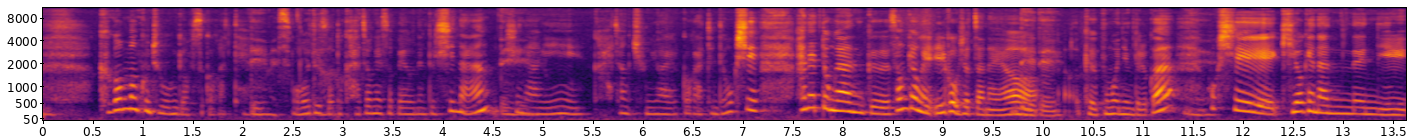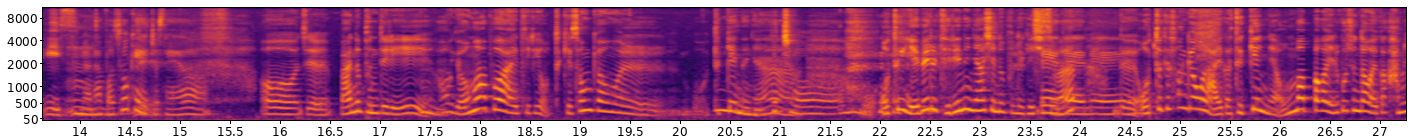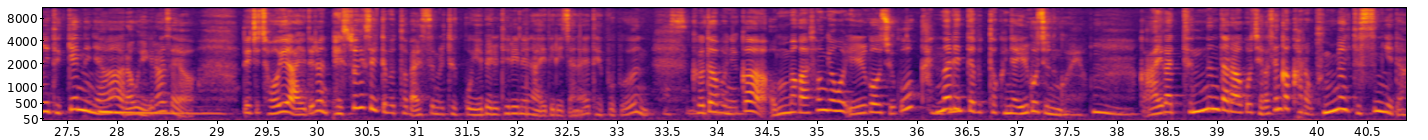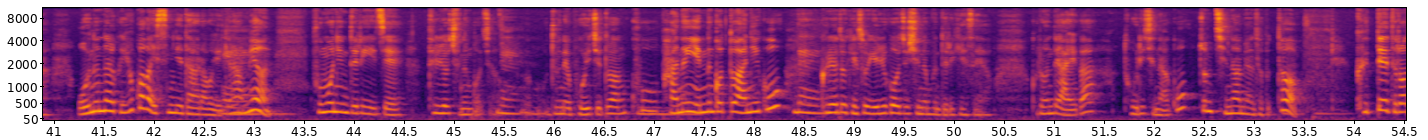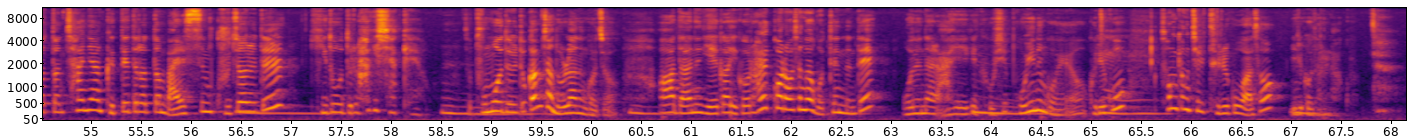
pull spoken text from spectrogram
그것만큼 좋은 게 없을 것 같아요. 네, 맞습니다. 어디서도 가정에서 배우는 그 신앙, 네. 신앙이 가장 중요할 것 같은데 혹시 한 해 동안 그 성경을 읽어 오셨잖아요. 네, 네. 그 부모님들과 네. 혹시 기억에 남는 일이 있으면 음, 한번 소개해 네. 주세요. 어 이제 많은 분들이 음. 어, 영아부 아이들이 어떻게 성경을 뭐 듣겠느냐, 그렇죠. 뭐 어떻게 예배를 드리느냐 하시는 분들 계시지만, 네, 네, 네. 어떻게 성경을 아이가 듣겠냐, 엄마 아빠가 읽어준다고 아이가 가만히 듣겠느냐라고 음. 얘기를 하세요. 근데 이제 저희 아이들은 뱃속에 있을 때부터 말씀을 듣고 예배를 드리는 아이들이잖아요, 대부분. 맞습니다. 그러다 보니까 엄마가 성경을 읽어주고 갓난이 때부터 그냥 읽어주는 거예요. 음. 그러니까 아이가 듣는다라고 제가 생각하라고 분명히 듣습니다. 어느 날 그 효과가 있습니다라고 얘기를 네. 하면 부모님들이 이제 들려주는 거죠. 네. 뭐 눈에 보이지도 않고 반응이 있는 것도 아니고 네. 그래도 계속 읽어주시는 분들이 계세요. 그런데 아이가 돌이 지나고 좀 지나면서부터 그때 들었던 찬양, 그때 들었던 말씀 구절들, 기도들을 하기 시작해요. 음. 부모들도 깜짝 놀라는 거죠. 음. 아, 나는 얘가 이걸 할 거라고 생각 못 했는데 어느 날 아이에게 그것이 음. 보이는 거예요. 그리고 네. 성경책 들고 와서 읽어달라고.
